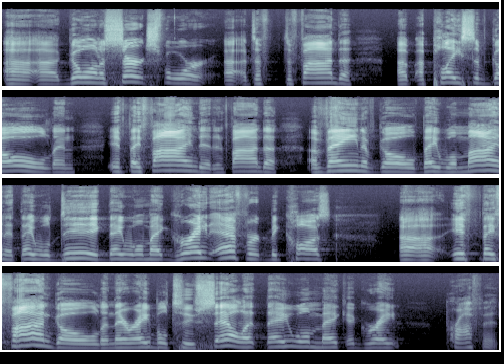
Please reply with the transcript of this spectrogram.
uh, uh, go on a search for uh, to, to find a, a, a, place of gold. And if they find it and find a, a vein of gold, they will mine it, they will dig, they will make great effort because uh, if they find gold and they're able to sell it, they will make a great profit.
